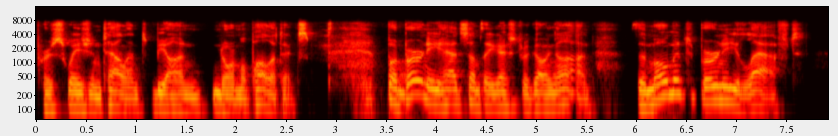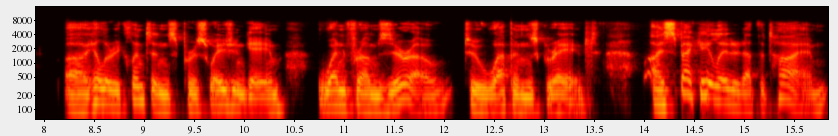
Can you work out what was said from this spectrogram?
persuasion talent beyond normal politics. But Bernie had something extra going on. The moment Bernie left, uh, Hillary Clinton's persuasion game went from zero to weapons grade. I speculated at the time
